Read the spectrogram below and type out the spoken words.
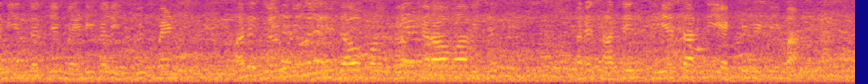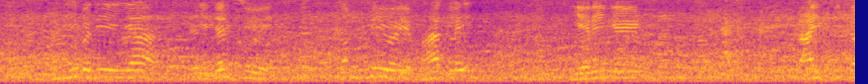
એની અંદર જે મેડિકલ ઇક્વિપમેન્ટ્સ અને જરૂરી સુવિધાઓ પણ ઉપલબ્ધ કરાવવામાં આવી છે. અને સાથે સીએસઆરની એક્ટિવિટીમાં ઘણી બધી અહીંયા એજન્સીઓએ, કંપનીઓએ ભાગ લઈ હિયરિંગ એડ ટ્રાઇસિકલ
